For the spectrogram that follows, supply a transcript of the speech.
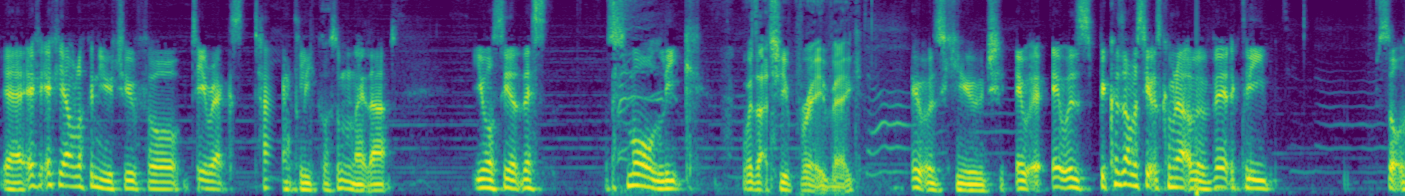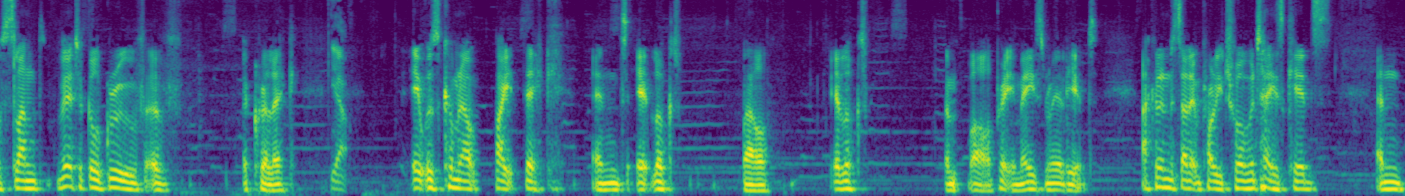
Yeah, if, if you have a look on YouTube for T Rex tank leak or something like that, you will see that this small leak, was actually pretty big. it was huge. It, it was because obviously it was coming out of a vertically sort of slant, vertical groove of acrylic. Yeah. It was coming out quite thick and it looked, well, it looked, um, well, pretty amazing really. It, I can understand it would probably traumatize kids and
